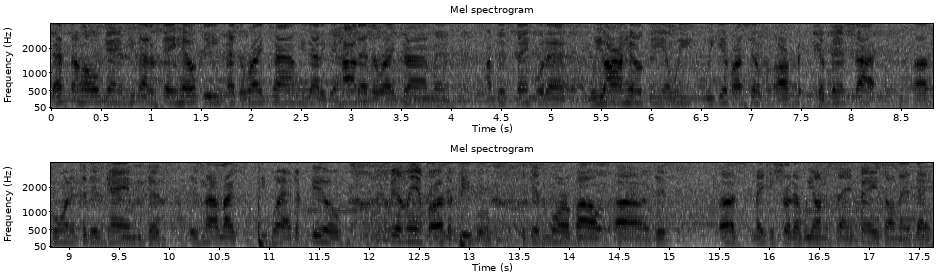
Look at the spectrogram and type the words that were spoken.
That's the whole game. You got to stay healthy at the right time. You got to get hot at the right time, and I'm just thankful that we are healthy and we, we give ourselves our the best shot uh, going into this game because it's not like people had to fill fill in for other people. It's just more about uh, just us making sure that we're on the same page on that day.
